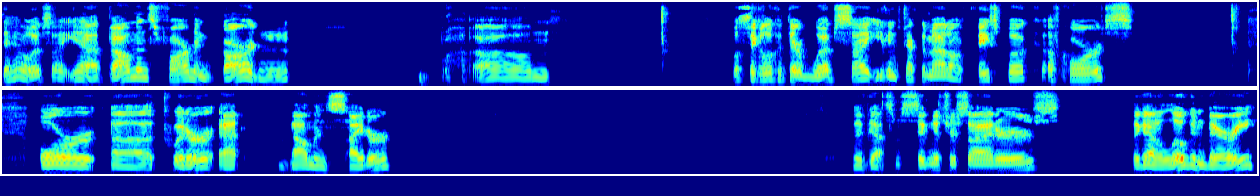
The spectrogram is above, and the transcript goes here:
they have a website? Yeah, Bauman's Farm and Garden. Um, let's take a look at their website. You can check them out on Facebook, of course, or uh, Twitter at Bauman Cider. They've got some signature ciders. They got a Loganberry,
